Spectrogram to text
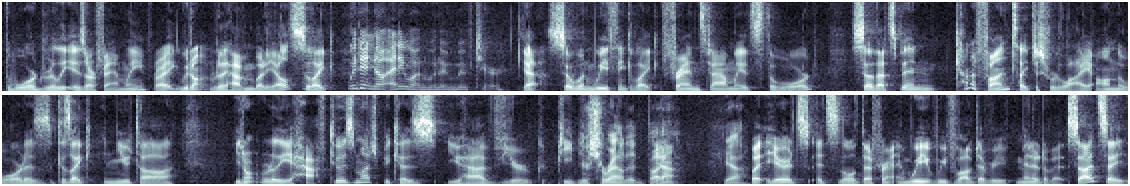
the ward really is our family, right? We don't really have anybody else. So like, we didn't know anyone when we moved here. yeah. So when we think of like friends, family, it's the ward. So that's been kind of fun to like just rely on the ward as because like in Utah, you don't really have to as much because you have your people. You're surrounded by. Yeah. Yeah. but here it's it's a little different, and we we've loved every minute of it. So I'd say,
